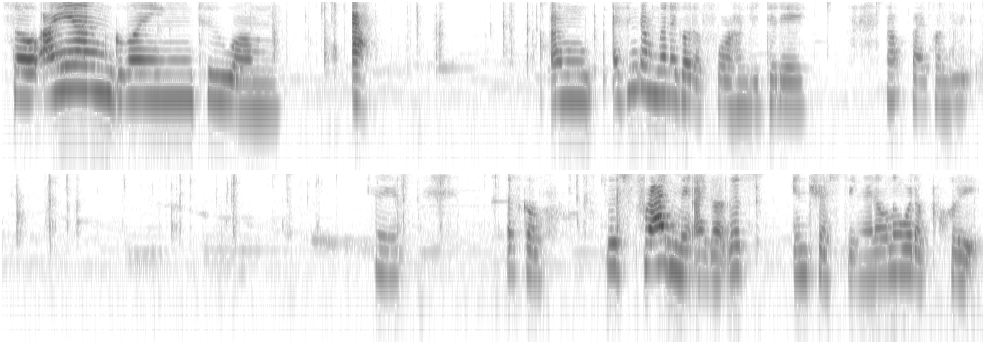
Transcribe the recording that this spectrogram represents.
So I am going to, um, I'm, I think I'm gonna go to 400 today, not 500. Anyways, let's go. This fragment I got, that's interesting. I don't know where to put it.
